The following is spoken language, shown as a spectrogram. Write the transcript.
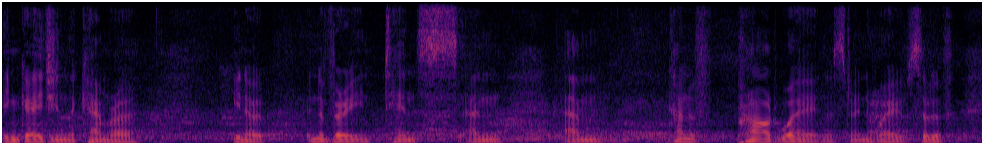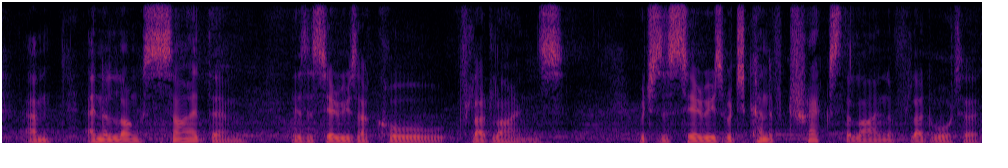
engaging the camera, you know, in a very intense and um, kind of proud way, in a way, sort of. Um, and alongside them, there's a series I call Floodlines, which is a series which kind of tracks the line of floodwater.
